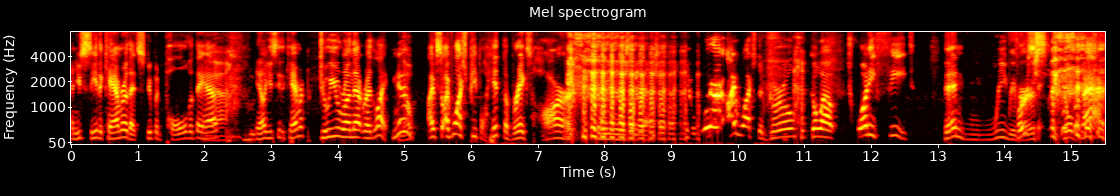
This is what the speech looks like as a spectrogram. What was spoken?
And you see the camera, that stupid pole that they have. Yeah. You know, you see the camera. Do you run that red light? No. Nope. I've so I've watched people hit the brakes hard going into this interaction. You know, where I watched a girl go out 20 feet, then reverse, it, go back,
